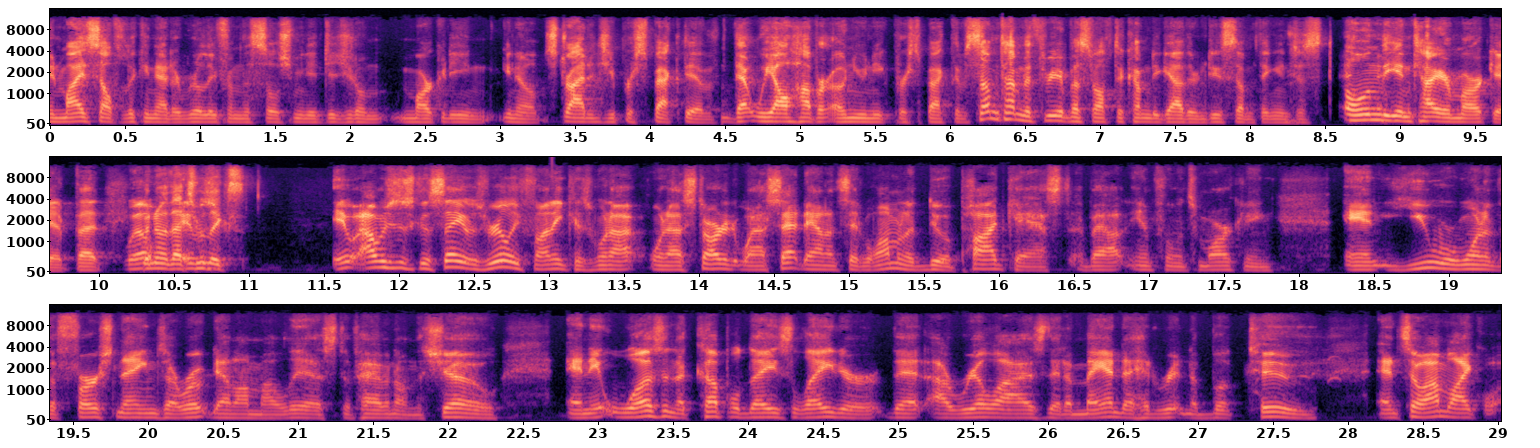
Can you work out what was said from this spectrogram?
and myself looking at it really from the social media digital marketing you know strategy perspective that we all have our own unique perspective sometime the three of us will have to come together and do something and just own the entire market but well but no that's really was, it, I was just going to say it was really funny because when I when I started when I sat down and said, "Well, I'm going to do a podcast about influence marketing," and you were one of the first names I wrote down on my list of having on the show, and it wasn't a couple days later that I realized that Amanda had written a book too. And so I'm like, well,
